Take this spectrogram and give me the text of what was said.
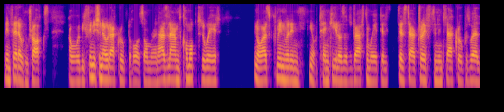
being fed out in trucks. And we'll be finishing out that group the whole summer. And as lambs come up to the weight, you know, as come in within, you know, 10 kilos of the drafting weight, they'll, they'll start drifting into that group as well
